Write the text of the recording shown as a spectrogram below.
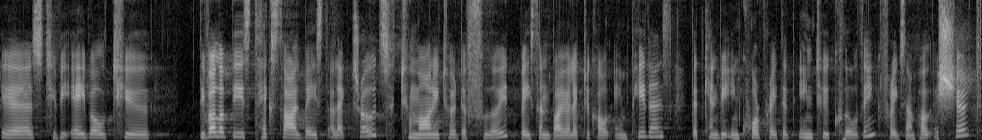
is to be able to develop these textile-based electrodes to monitor the fluid based on bioelectrical impedance that can be incorporated into clothing, for example, a shirt,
